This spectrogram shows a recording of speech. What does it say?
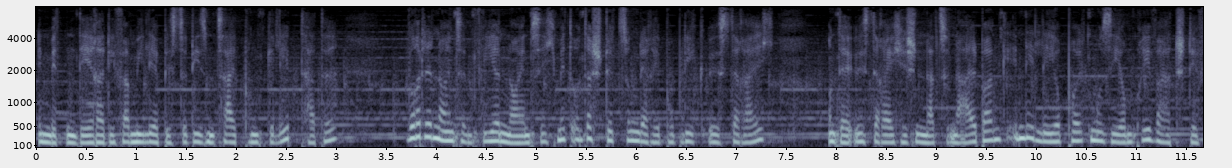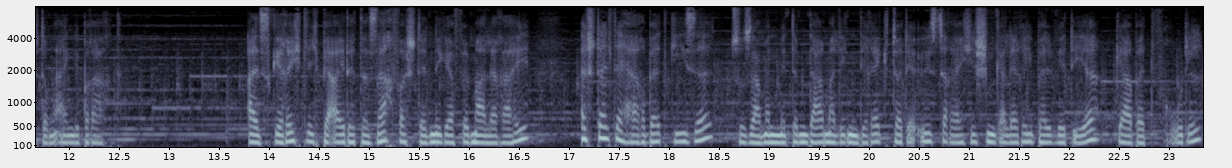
inmitten derer die Familie bis zu diesem Zeitpunkt gelebt hatte, wurde 1994 mit Unterstützung der Republik Österreich und der Österreichischen Nationalbank in die Leopold Museum Privatstiftung eingebracht. Als gerichtlich beeideter Sachverständiger für Malerei erstellte Herbert Giese zusammen mit dem damaligen Direktor der österreichischen Galerie Belvedere, Gerbert Frodel,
